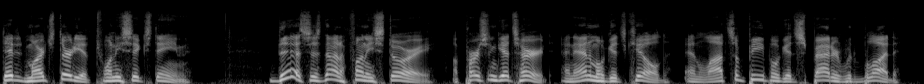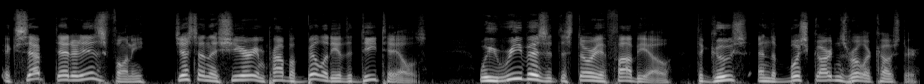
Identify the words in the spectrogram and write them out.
dated March 30th, 2016. This is not a funny story. A person gets hurt, an animal gets killed, and lots of people get spattered with blood. Except that it is funny just on the sheer improbability of the details. We revisit the story of Fabio, the goose, and the Busch Gardens roller coaster.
